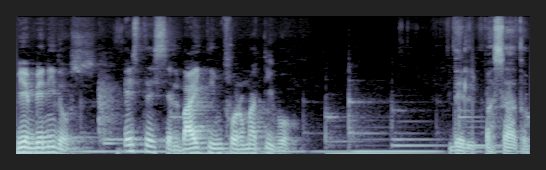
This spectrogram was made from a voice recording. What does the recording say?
Bienvenidos, este es el Byte informativo del pasado.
